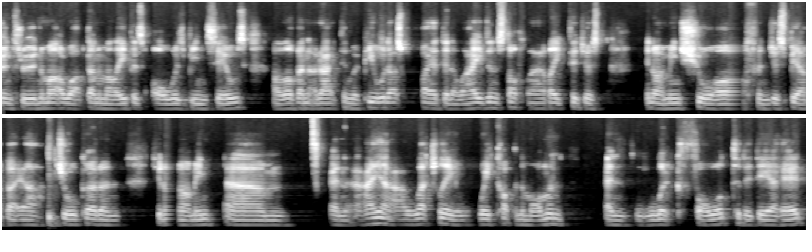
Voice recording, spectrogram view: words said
and through. No matter what I've done in my life, it's always been sales. I love interacting with people. That's why I do the lives and stuff. I like to just, you know, I mean, show off and just be a bit of a joker, and do you know what I mean? Um, and I, I literally wake up in the morning and look forward to the day ahead.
